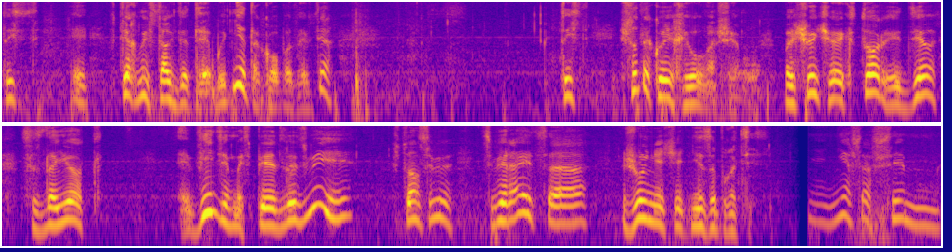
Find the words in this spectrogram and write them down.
То есть э, в тех местах, где требуют, нет такого подозрения. То есть, что такое Хиомашем? Большой человек Торы создает э, видимость перед людьми, что он собирается жульничать, не заплатить. Не совсем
